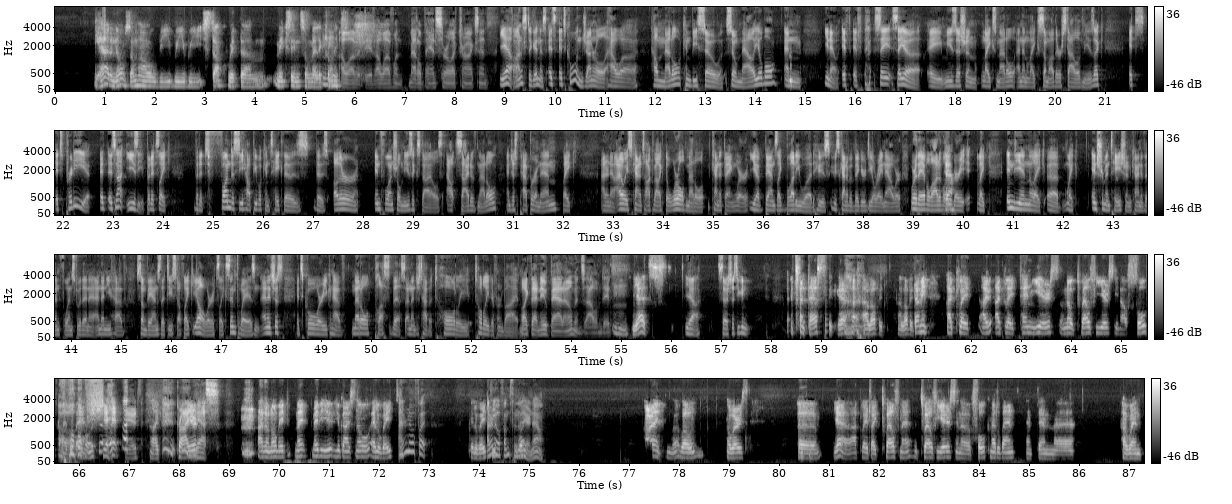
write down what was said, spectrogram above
yeah, I don't know. Somehow we we we stuck with um, mixing some electronics. I love it, dude. I love when metal bands throw electronics in. Yeah, Fuck. honest to goodness, it's it's cool in general how uh, how metal can be so so malleable and. You know, if if say say a a musician likes metal and then like some other style of music, it's it's pretty it, it's not easy, but it's like but it's fun to see how people can take those those other influential music styles outside of metal and just pepper them in. Like, I don't know. I always kind of talk about like the world metal kind of thing, where you have bands like Bloodywood, who's who's kind of a bigger deal right now, where where they have a lot of like Yeah. very like Indian like uh like instrumentation kind of influenced within it, and then you have some bands that do stuff like y'all, where it's like synthwaves, and, and it's just it's cool where you can have metal plus this, and then just have a totally totally different vibe. Like that new Bad Omens album, dude. Mm-hmm. Yeah, it's Yeah, so it's just you can it's fantastic. Yeah, I love it. I love it. I mean, I played I, I played ten years, no, twelve years in a folk metal Oh band. shit, dude. Like prior, Yes. I don't know. Maybe may- maybe you you guys know Eluveitie. I don't know if I Eluveitie. I don't know if I'm familiar now. All right. Well, no worries. Uh, yeah, I played like 12, me- 12 years in a folk metal band, and then uh, I went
